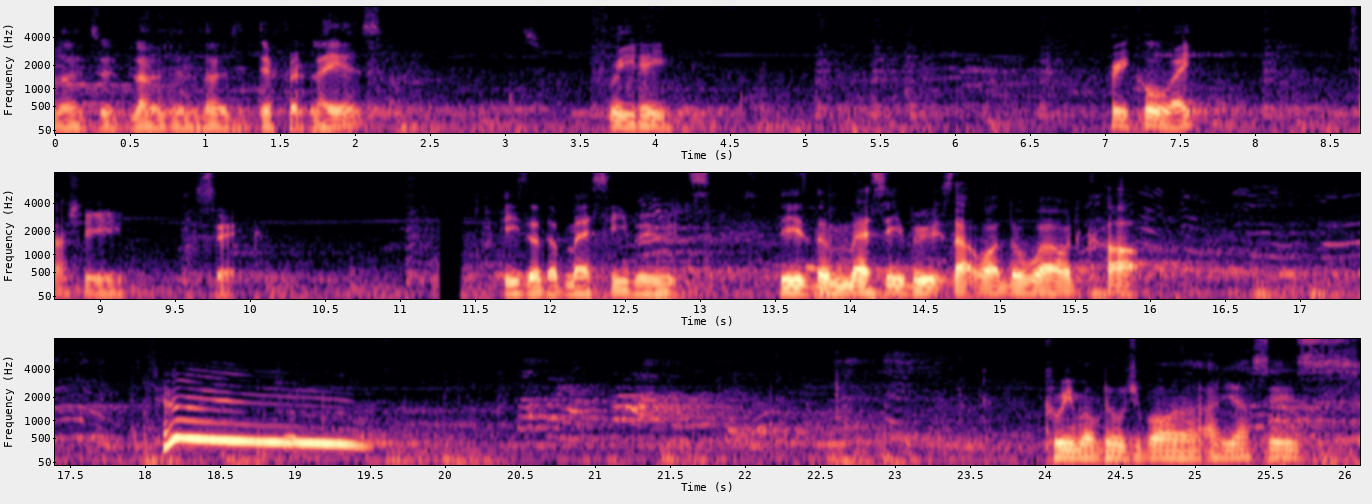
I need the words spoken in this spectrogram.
loads of loads and loads of different layers. It's 3D. Pretty cool, eh? It's actually sick. These are the Messi boots. These the Messi boots that won the World Cup. Kareem Abdul-Jabbar Adidas's,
